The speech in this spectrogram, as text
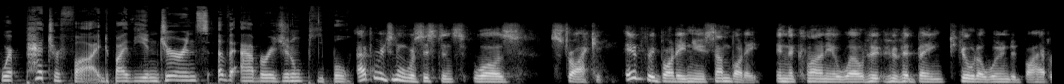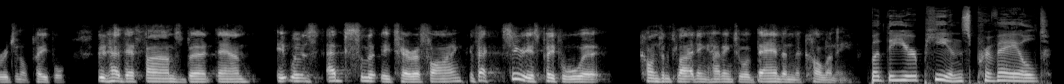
were petrified by the endurance of Aboriginal people. Aboriginal resistance was striking. Everybody knew somebody in the colonial world who, who had been killed or wounded by Aboriginal people, who'd had their farms burnt down. It was absolutely terrifying. In fact, serious people were contemplating having to abandon the colony. But the Europeans prevailed.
